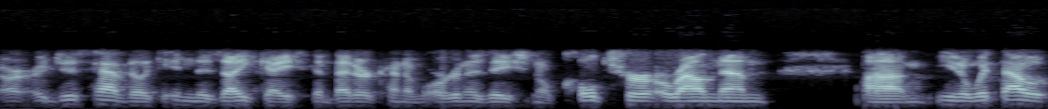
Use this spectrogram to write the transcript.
or just have like in the zeitgeist a better kind of organizational culture around them um, you know without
